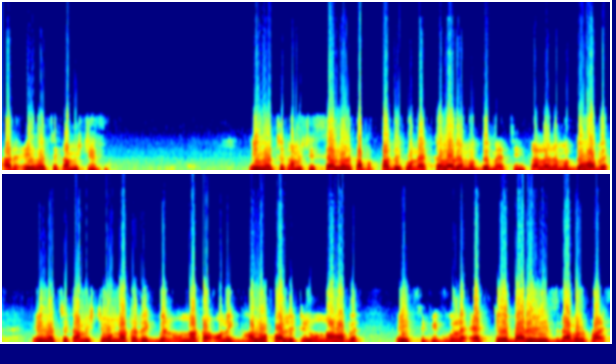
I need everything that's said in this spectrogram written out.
আর এই হচ্ছে কামিজটি, এই হচ্ছে কামিজটি স্যালোয়ার কাপড়টা। দেখুন, এক কালারের মধ্যে ম্যাচিং কালারের মধ্যে হবে। এই হচ্ছে কামিজটি ওন্নাটা দেখবেন ওন্নাটা অনেক ভালো কোয়ালিটির ওন্না হবে। এই থ্রি গুলো একেবারে রিজনেবল প্রাইস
